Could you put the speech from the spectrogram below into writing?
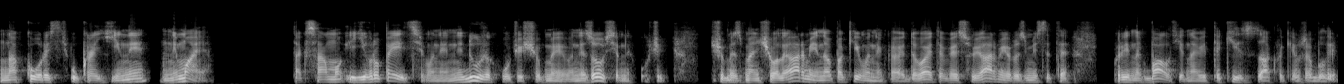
на користь України немає. Так само і європейці вони не дуже хочуть, щоб ми вони зовсім не хочуть, щоб ми зменшували армії. Навпаки, вони кажуть, давайте ви свою армію розмістите в країнах Балтії. Навіть такі заклики вже були.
